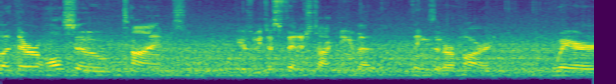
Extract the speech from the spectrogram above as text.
But there are also times, because we just finished talking about things that are hard, where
